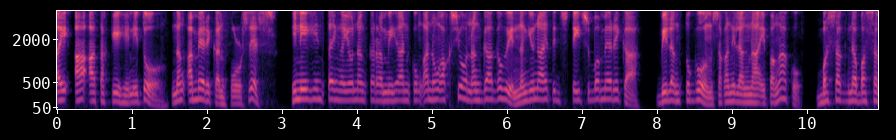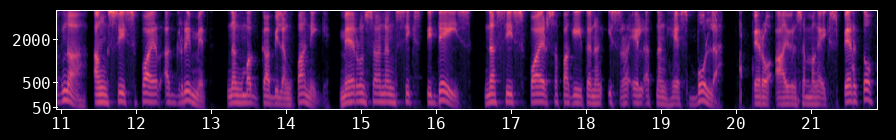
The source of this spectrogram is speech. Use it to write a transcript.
ay aatakihin ito ng American forces. Hinihintay ngayon ng karamihan kung anong aksyon ang gagawin ng United States of America bilang tugon sa kanilang naipangako. Basag na basag na ang ceasefire agreement ng magkabilang panig. Meron sanang 60 days na ceasefire sa pagitan ng Israel at ng Hezbollah. Pero ayon sa mga eksperto,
